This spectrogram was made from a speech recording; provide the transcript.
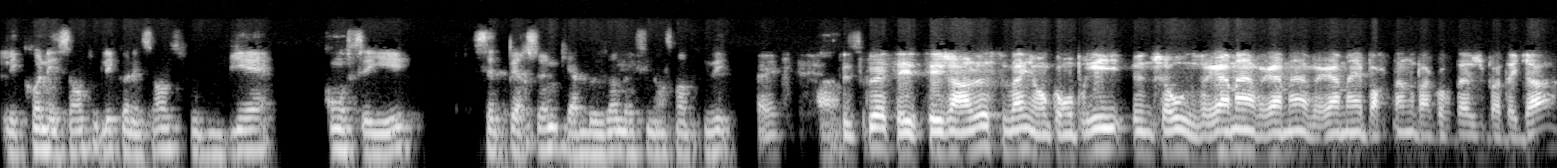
les connaissances, toutes les connaissances pour bien conseiller cette personne qui a besoin d'un financement privé. Ah. ces gens-là, souvent, ils ont compris une chose vraiment, vraiment, vraiment importante en courtage hypothécaire.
